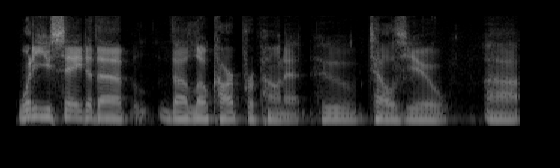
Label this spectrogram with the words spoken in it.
What do you say to the the low carb proponent who tells you, uh,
